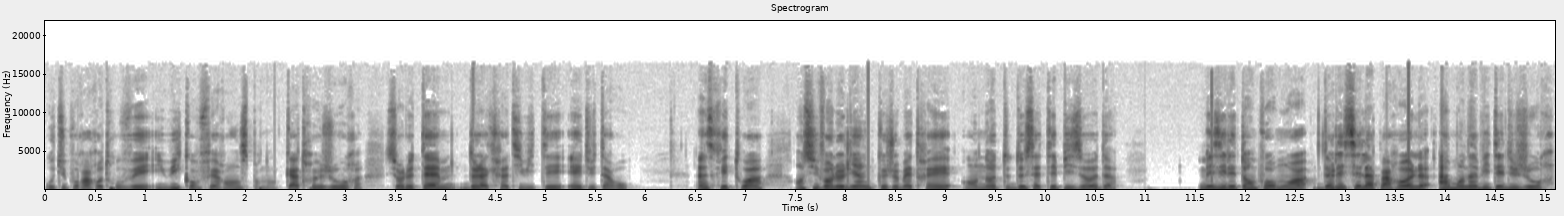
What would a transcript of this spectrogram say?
où tu pourras retrouver huit conférences pendant quatre jours sur le thème de la créativité et du tarot, inscris-toi en suivant le lien que je mettrai en note de cet épisode. Mais il est temps pour moi de laisser la parole à mon invité du jour.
